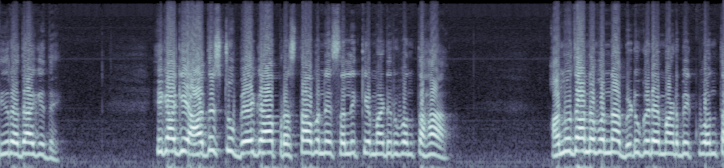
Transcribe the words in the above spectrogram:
ತೀರದಾಗಿದೆ. ಹೀಗಾಗಿ, ಆದಷ್ಟು ಬೇಗ ಪ್ರಸ್ತಾವನೆ ಸಲ್ಲಿಕೆ ಮಾಡಿರುವಂತಹ ಅನುದಾನವನ್ನು ಬಿಡುಗಡೆ ಮಾಡಬೇಕು ಅಂತ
